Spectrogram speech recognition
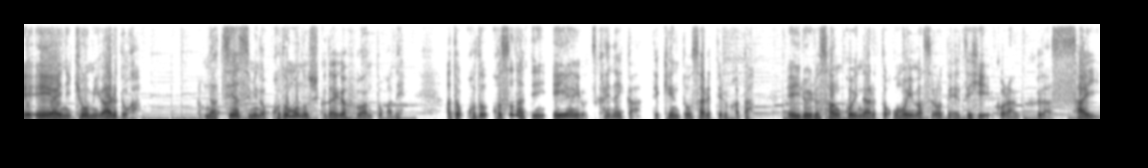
AI に興味があるとか、夏休みの子供の宿題が不安とかね、あと子育てに AI を使えないかって検討されている方、いろいろ参考になると思いますので、ぜひご覧ください。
